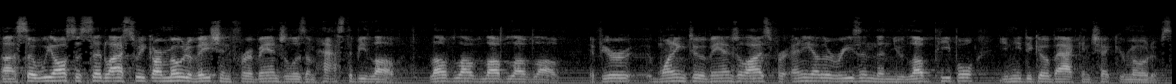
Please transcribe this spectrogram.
Uh, so we also said last week our motivation for evangelism has to be love. Love, love, love, love, love. If you're wanting to evangelize for any other reason than you love people, you need to go back and check your motives.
